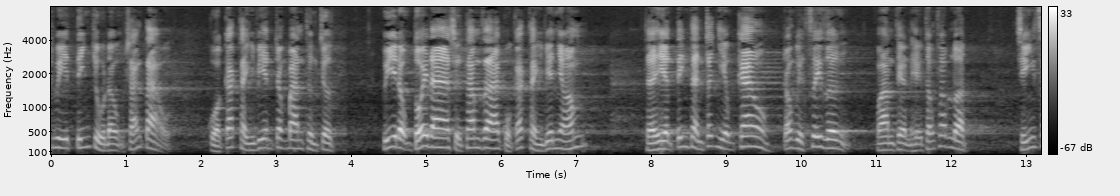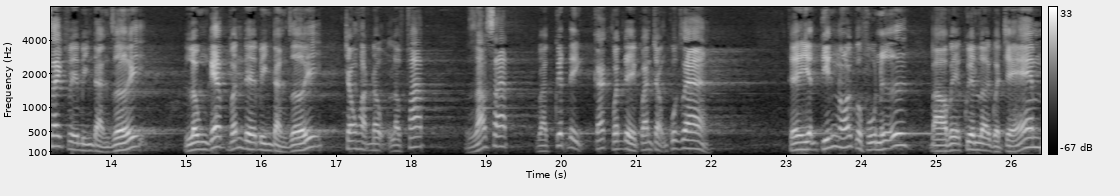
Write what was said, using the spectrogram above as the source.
huy tính chủ động sáng tạo của các thành viên trong ban thường trực, huy động tối đa sự tham gia của các thành viên nhóm, thể hiện tinh thần trách nhiệm cao trong việc xây dựng, hoàn thiện hệ thống pháp luật, chính sách về bình đẳng giới, lồng ghép vấn đề bình đẳng giới trong hoạt động lập pháp, giám sát và quyết định các vấn đề quan trọng quốc gia. Thể hiện tiếng nói của phụ nữ, bảo vệ quyền lợi của trẻ em,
